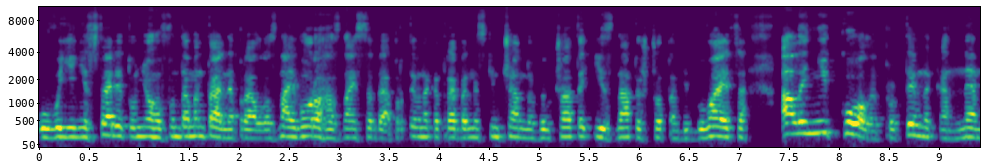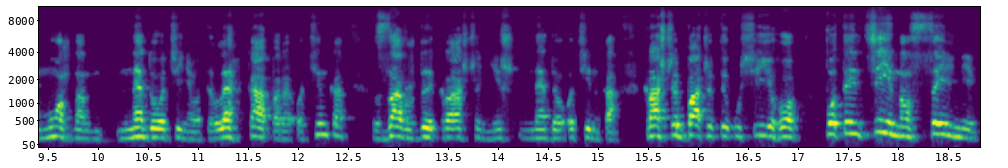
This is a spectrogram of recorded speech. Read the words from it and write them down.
у воєнній сфері, то у нього фундаментальне правило: знай ворога, знай себе. Противника треба нескінченно вивчати і знати, що там відбувається. Але ніколи противника не можна недооцінювати. Легка переоцінка завжди краще ніж недооцінка. Краще бачити усі його потенційно сильні.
